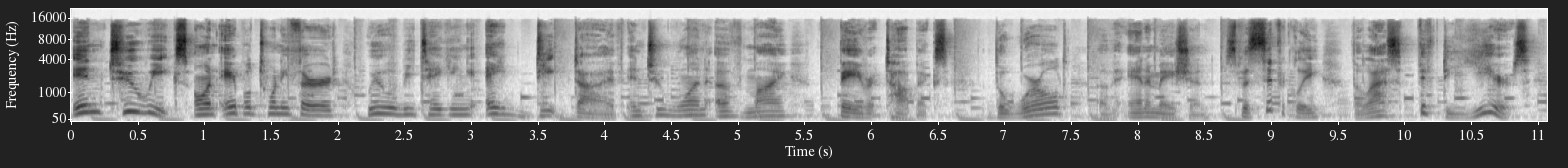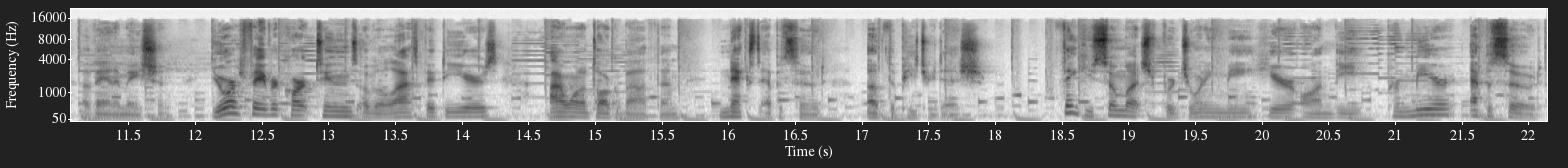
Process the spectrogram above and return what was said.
in two weeks on April 23rd, we will be taking a deep dive into one of my favorite topics the world of animation, specifically the last 50 years of animation. Your favorite cartoons over the last 50 years, I want to talk about them next episode of The Pitre Dish. Thank you so much for joining me here on the premiere episode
